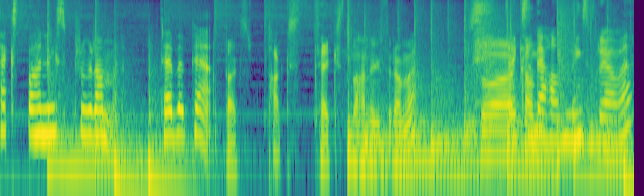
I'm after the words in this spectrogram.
tekstbehandlingsprogrammet. TBP. Takst, takst, tekstbehandlingsprogrammet. Så kan Tekstbehandlingsprogrammet.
